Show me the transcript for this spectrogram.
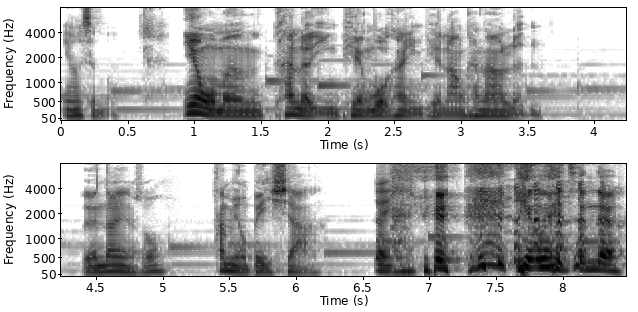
没有什么。因为我们看了影片，我有看影片，然后看他人，有人导演说他没有被吓，对，因为真的，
